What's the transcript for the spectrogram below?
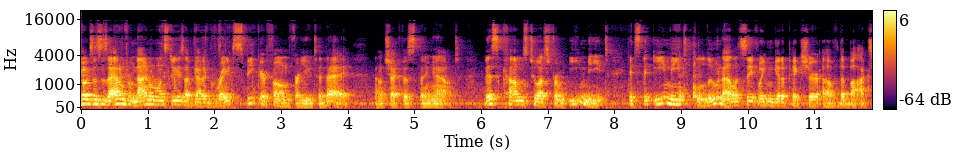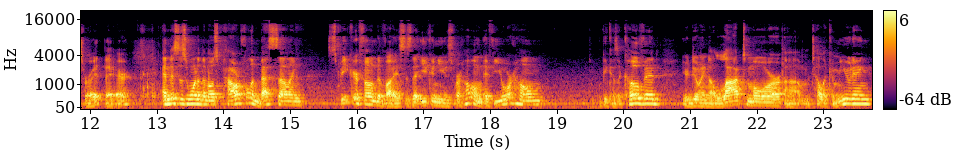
folks, this is Adam from 911 Studios. I've got a great speakerphone for you today. Now check this thing out. This comes to us from eMeet. It's the eMeet Luna. Let's see if we can get a picture of the box right there. And this is one of the most powerful and best-selling speakerphone devices that you can use for home. If you're home because of COVID, you're doing a lot more um, telecommuting,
